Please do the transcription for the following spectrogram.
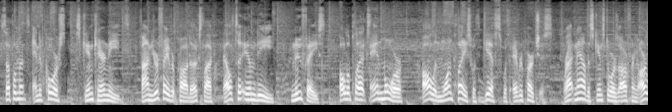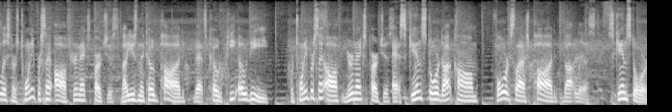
supplements, and of course, skincare needs. Find your favorite products like Elta MD, NuFACE, Olaplex, and more all in one place with gifts with every purchase. Right now, the Skin Store is offering our listeners 20% off your next purchase by using the code POD, that's code POD, for 20% off your next purchase at skinstore.com forward slash pod dot list. Skin Store,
